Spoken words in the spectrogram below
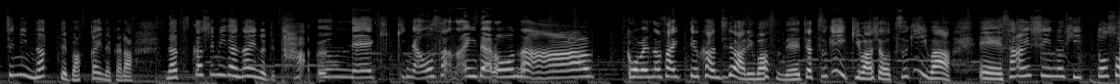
形になってばっかりだから懐かしみがないので多分ね聞き直さないだろうなごめんなさいっていう感じではありますね。じゃあ次行きましょう。次は、えー、最新のヒットソ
